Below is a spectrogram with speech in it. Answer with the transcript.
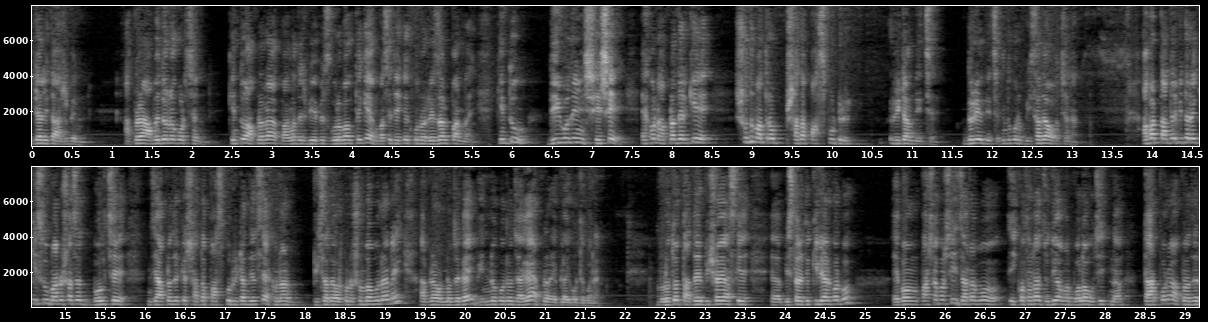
ইটালিতে আসবেন। আপনারা আবেদনও করছেন, কিন্তু আপনারা বাংলাদেশ বিএফএস গ্লোবাল থেকে এম্বাসি থেকে কোনো রেজাল্ট পান নাই। কিন্তু দীর্ঘদিন শেষে এখন আপনাদেরকে শুধুমাত্র সাদা পাসপোর্ট রিটার্ন দিচ্ছে, ধরিয়ে দিচ্ছে, কিন্তু কোনো ভিসা দেওয়া হচ্ছে না। আবার তাদের ভিতরে কিছু মানুষ আছে বলছে যে আপনাদেরকে সাদা পাসপোর্ট রিটার্ন দিয়েছে, এখন আর ভিসা দেওয়ার কোনো সম্ভাবনা নেই। আপনারা অন্য জায়গায়, ভিন্ন কোনো জায়গায় আপনারা অ্যাপ্লাই করতে পারেন। মূলত তাদের বিষয়ে আজকে বিস্তারিত ক্লিয়ার করব এবং পাশাপাশি জানাব এই কথাটা যদিও আমার বলা উচিত না তারপরে আপনাদের,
